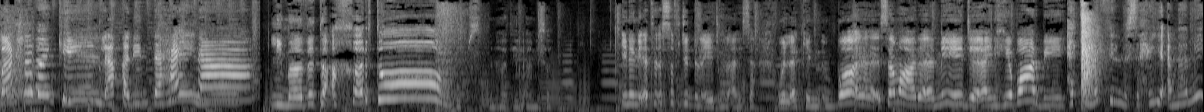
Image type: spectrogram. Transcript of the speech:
مرحبا كيل. لقد انتهينا. لماذا تأخرتم؟ الآنسة إنني أتأسف جدا أيتها الآنسة ولكن با... سمر ميج أين هي باربي؟ هل تمثل مسرحية أمامي؟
